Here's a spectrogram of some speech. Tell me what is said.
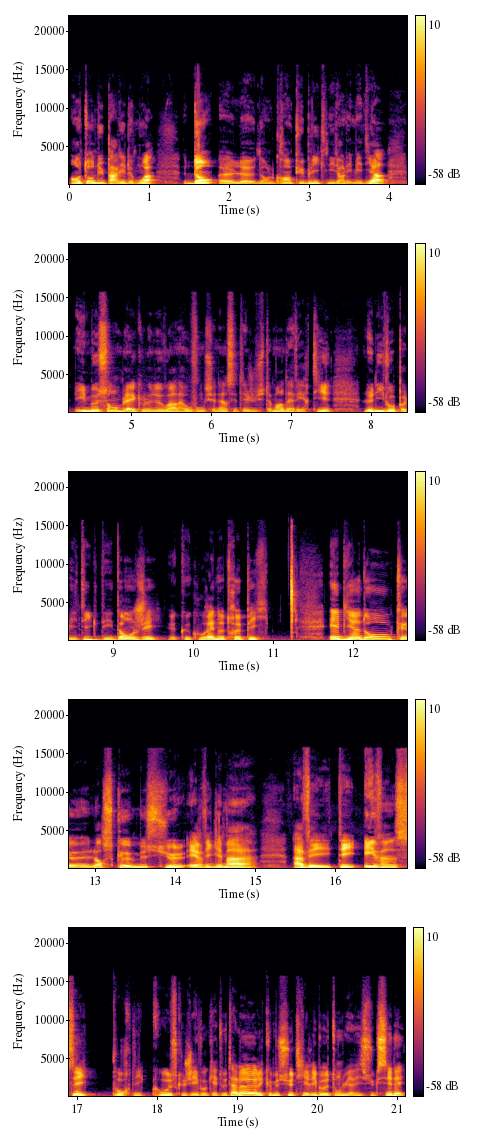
entendu parler de moi dans, euh, le, dans le grand public ni dans les médias, mais il me semblait que le devoir d'un haut fonctionnaire, c'était justement d'avertir le niveau politique des dangers que courait notre pays. Eh bien donc, euh, lorsque M. Hervé Guémard avait été évincé pour les causes que j'ai évoquées tout à l'heure et que M. Thierry Breton lui avait succédé,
